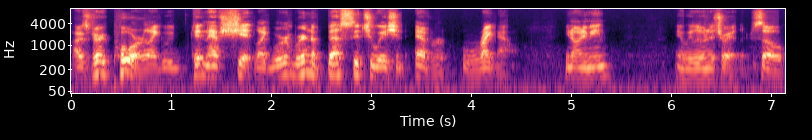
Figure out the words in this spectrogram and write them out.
I was very poor. Like we didn't have shit. Like we're we're in the best situation ever right now. You know what I mean? And we live in a trailer. So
